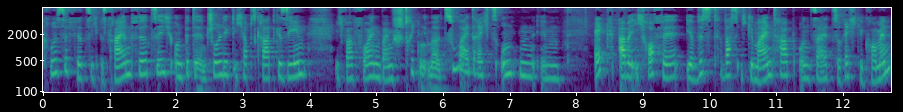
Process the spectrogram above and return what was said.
Größe 40 bis 43 und bitte entschuldigt, ich habe es gerade gesehen, ich war vorhin beim Stricken immer zu weit rechts unten im Eck, aber ich hoffe, ihr wisst, was ich gemeint habe und seid zurechtgekommen.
